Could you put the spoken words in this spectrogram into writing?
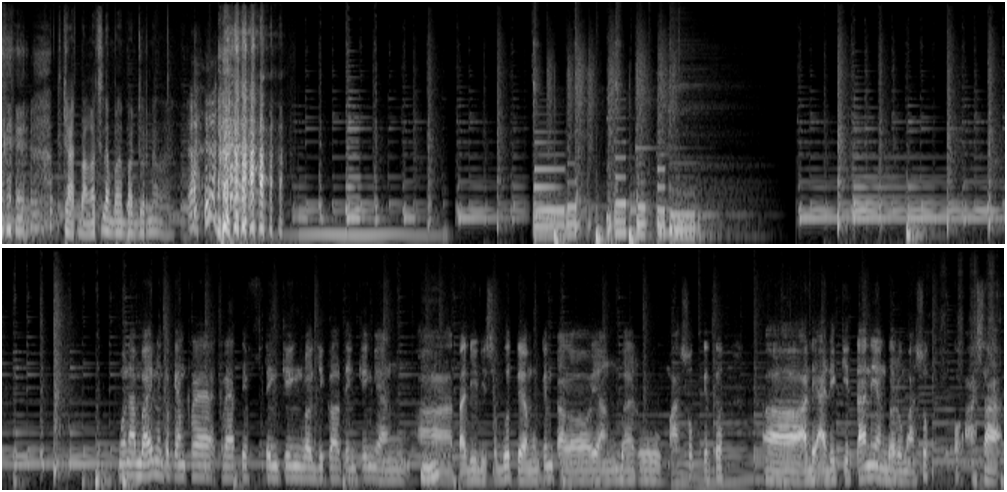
jahat banget sih lempar-lempar jurnal. mau nambahin untuk yang creative thinking, logical thinking yang uh, tadi disebut ya mungkin kalau yang baru masuk gitu uh, adik-adik kita nih yang baru masuk kok asa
